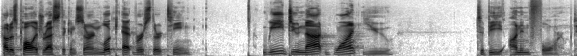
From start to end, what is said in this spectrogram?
How does Paul address the concern? Look at verse 13. We do not want you to be uninformed.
